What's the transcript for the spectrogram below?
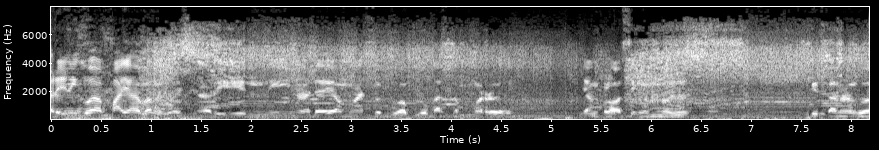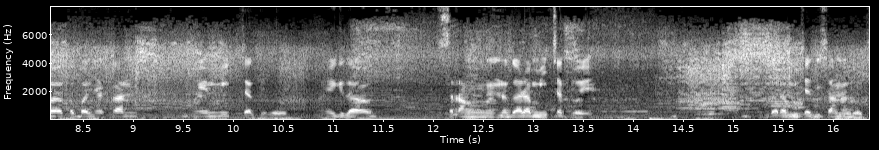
hari ini gua payah banget guys hari ini ada yang masuk 20 customer yang closing nol mungkin karena gua kebanyakan main micet gitu ayo kita serang negara micet boy negara micet di sana guys.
